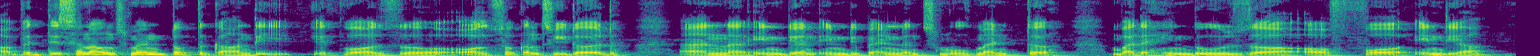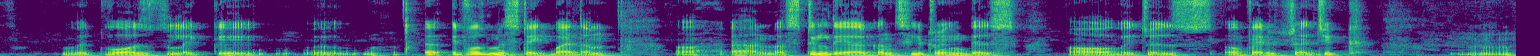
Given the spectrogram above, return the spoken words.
Uh, with this announcement of the Gandhi, it was uh, also considered an Indian independence movement uh, by the Hindus uh, of India. It was like a, it was mistake by them uh, and still they are considering this uh, which is uh, very tragic mm.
